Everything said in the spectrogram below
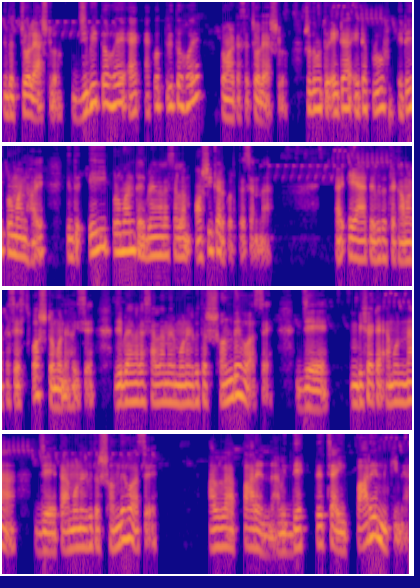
কিন্তু চলে আসলো। জীবিত হয়ে, এক, একত্রিত হয়ে তোমার কাছে চলে আসলো। শুধুমাত্র এটা এটা প্রুফ এটাই প্রমাণ হয়, কিন্তু এই প্রমাণটা ইব্রাহিম আলাহ সাল্লাম অস্বীকার করতেছেন না। আর এই আয়াতের ভিতর থেকে আমার কাছে স্পষ্ট মনে হয়েছে যে ইব্রাহিম আলাহ সাল্লামের মনের ভিতর সন্দেহ আছে যে বিষয়টা এমন না যে তার মনের ভিতর সন্দেহ আছে। আল্লাহ পারেন না, আমি দেখতে চাই পারেন কিনা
